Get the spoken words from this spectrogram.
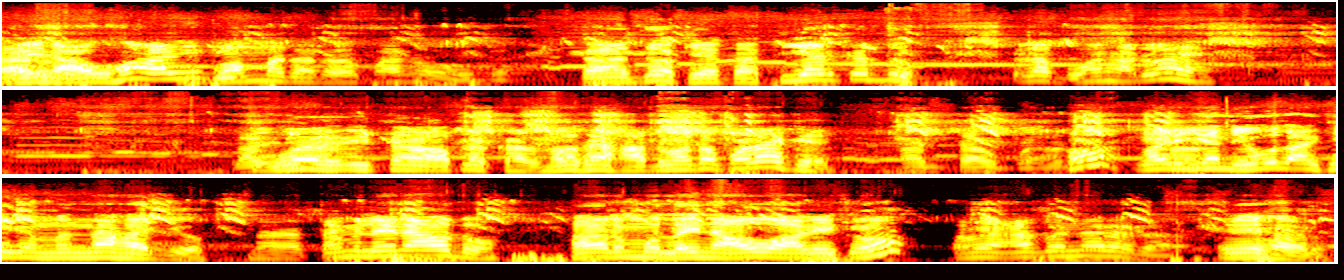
લઈને આવો હા આવી ગામમાં પાછો તા જો કેતા તૈયાર કર દો પેલા ફોન હાડો હે? ઓય ઈ તો આપણે ઘરનો છે હાડવા તો પડે કે? હાડતા ઉપર. હો વળી એને એવું લાગે કે મને ના હાજ્યો ના તમે લઈને આવો તો. હાર હું લઈને આવો આવે કે હો. તમે આગળ ના રહેતા. એ હારું.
